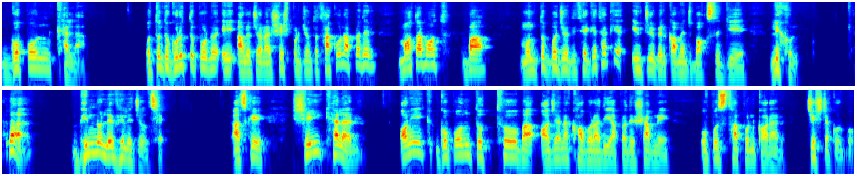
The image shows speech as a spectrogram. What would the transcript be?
গোপন খেলা। অত্যন্ত গুরুত্বপূর্ণ এই আলোচনার শেষ পর্যন্ত থাকুন। আপনাদের মতামত বা মন্তব্য যদি থেকে থাকে, ইউটিউবের কমেন্ট বক্সে গিয়ে লিখুন। খেলা ভিন্ন লেভেলে চলছে। আজকে সেই খেলার অনেক গোপন তথ্য বা অজানা খবরাদি আপনাদের সামনে উপস্থাপন করার চেষ্টা করব।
